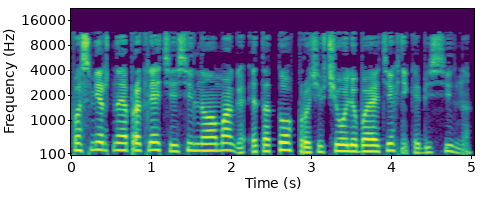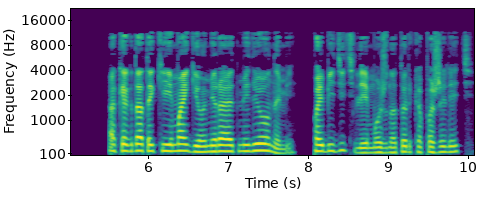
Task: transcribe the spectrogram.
Посмертное проклятие сильного мага – это то, против чего любая техника бессильна. А когда такие маги умирают миллионами, победителей можно только пожалеть.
